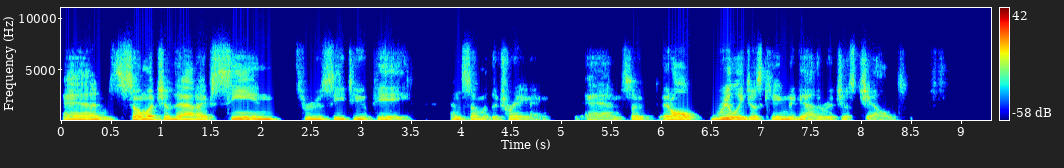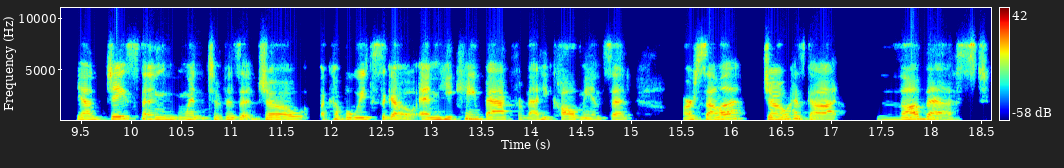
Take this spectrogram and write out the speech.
And so much of that I've seen through C2P and some of the training. And so it all really just came together. It just gelled. Yeah, Jason went to visit Joe a couple weeks ago and he came back from that. He called me and said, Marcella, Joe has got the best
